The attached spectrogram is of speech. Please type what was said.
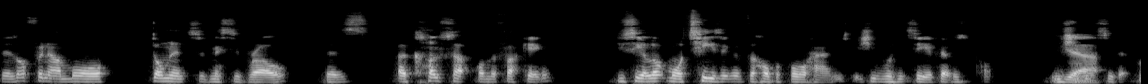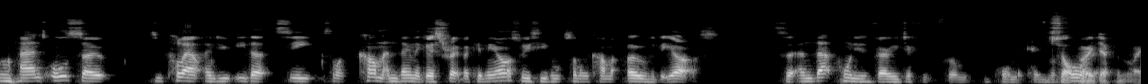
there's often a more dominant submissive role. There's a close up on the fucking. You see a lot more teasing of the whole beforehand, which you wouldn't see if there was a con. Yeah. see that. Mhm. And also, you pull out and you either see someone come and then they go straight back in the arse, or you see them, someone come over the arse. So, and that porn is very different from the porn that came before. Shot very it. differently.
